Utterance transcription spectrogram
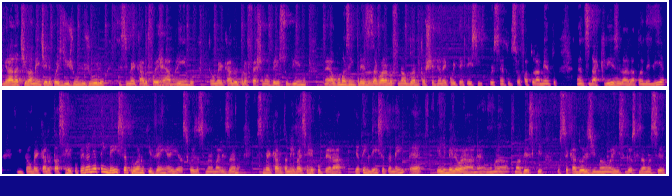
gradativamente, aí depois de junho, julho, esse mercado foi reabrindo, então o mercado professional veio subindo. Né? Algumas empresas agora no final do ano estão chegando aí com 85% do seu faturamento antes da crise, da, da pandemia. Então o mercado está se recuperando e a tendência para o ano que vem aí as coisas se normalizando, esse mercado também vai se recuperar e a tendência também é ele melhorar, né? Uma uma vez que os secadores de mão aí, se Deus quiser, vão ser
